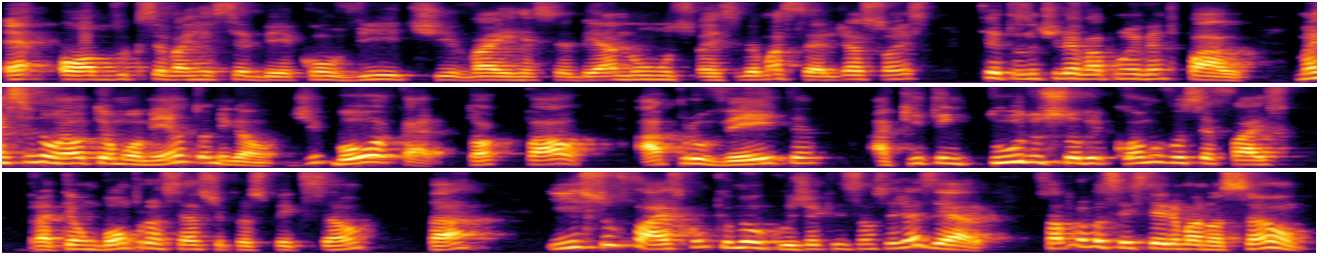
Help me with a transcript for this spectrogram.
é óbvio que você vai receber convite, vai receber anúncio, vai receber uma série de ações tentando te levar para um evento pago. Mas se não é o teu momento, amigão, de boa, cara, toca o pau, aproveita. Aqui tem tudo sobre como você faz para ter um bom processo de prospecção, tá? Isso faz com que o meu custo de aquisição seja zero. Só para vocês terem uma noção,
